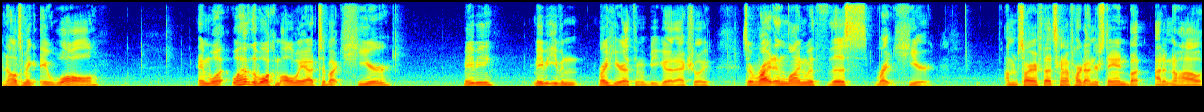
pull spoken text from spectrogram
Now let's make a wall. And we'll, we'll have the wall come all the way out to about here. Maybe. Maybe even right here I think would be good actually. So right in line with this right here. I'm sorry if that's kind of hard to understand, but I didn't know how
